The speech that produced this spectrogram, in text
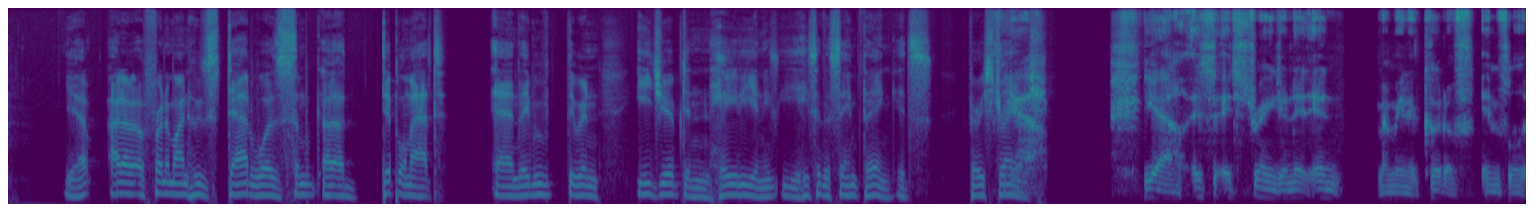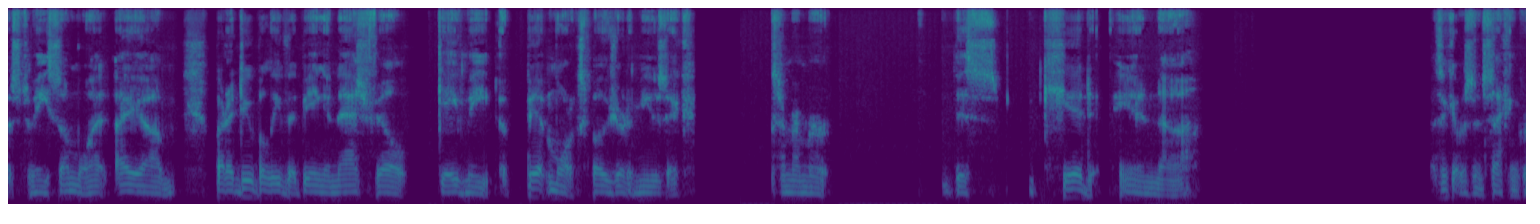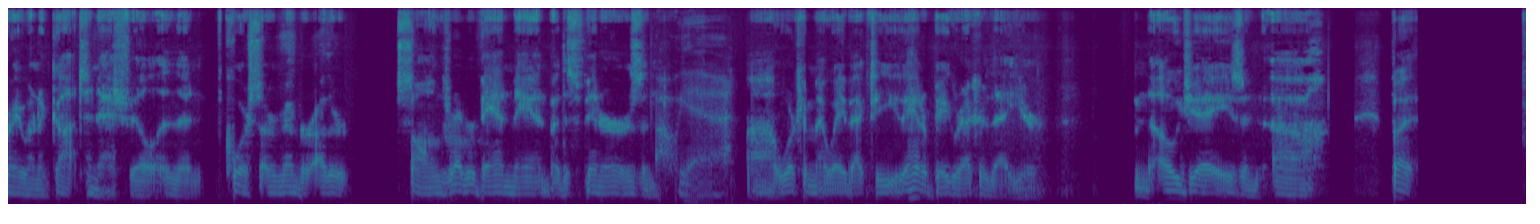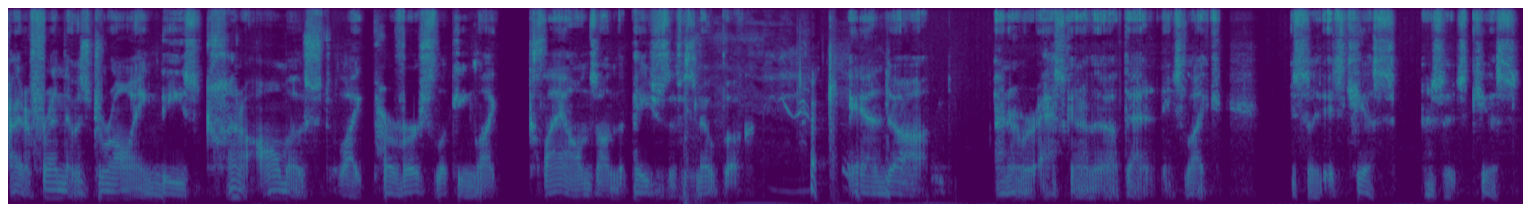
Yeah. I had a, friend of mine whose dad was some uh, diplomat and they moved, they were in Egypt and Haiti and he, he said the same thing. It's very strange. Yeah. Yeah, it's it's strange, and it and I mean it could have influenced me somewhat. I um, but I do believe that being in Nashville gave me a bit more exposure to music. 'Cause I remember this kid in uh, I think it was in second grade when I got to Nashville, and then of course I remember other songs, "Rubber Band Man" by the Spinners, and Oh, yeah. uh, working my way back to you. They had a big record that year, and the O'Jays, and uh, but I had a friend that was drawing these kind of almost like perverse looking like clowns on the pages of his notebook, Okay. and uh, I remember asking him about that, and he's like, "It's it's Kiss," and I said, "It's Kiss."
